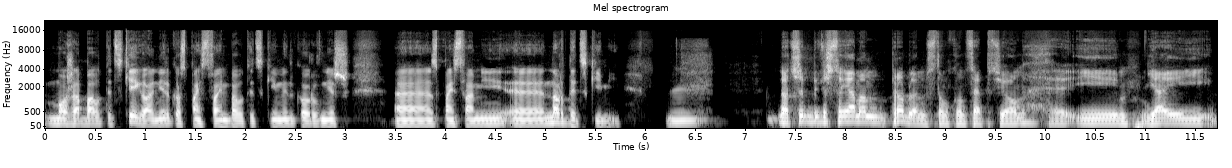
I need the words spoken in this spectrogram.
Morza Bałtyckiego, ale nie tylko z państwami bałtyckimi, tylko również z państwami nordyckimi. Mm. Znaczy, wiesz co, ja mam problem z tą koncepcją i ja jej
